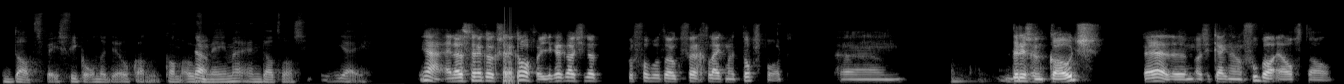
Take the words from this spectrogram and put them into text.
dat specifieke onderdeel kan, kan overnemen. En dat was jij. Ja, en dat vind ik ook zo tof. Je, kijk, als je dat bijvoorbeeld ook vergelijkt met topsport. Ehm, er is een coach. Hè, als je kijkt naar een voetbalelftal,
